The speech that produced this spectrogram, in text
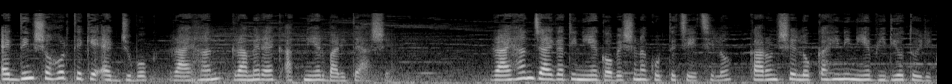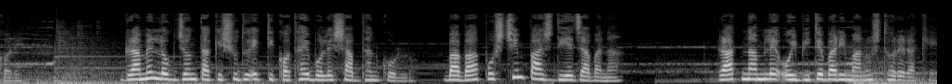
একদিন শহর থেকে এক যুবক, রায়হান, গ্রামের এক আত্মীয়ের বাড়িতে আসে। রায়হান জায়গাটি নিয়ে গবেষণা করতে চেয়েছিল, কারণ সে লোককাহিনী নিয়ে ভিডিও তৈরি করে। গ্রামের লোকজন তাকে শুধু একটি কথাই বলে সাবধান করল, বাবা, পশ্চিম পাশ দিয়ে যাবা না। রাত নামলে ওই বিটেবাড়ি মানুষ ধরে রাখে।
